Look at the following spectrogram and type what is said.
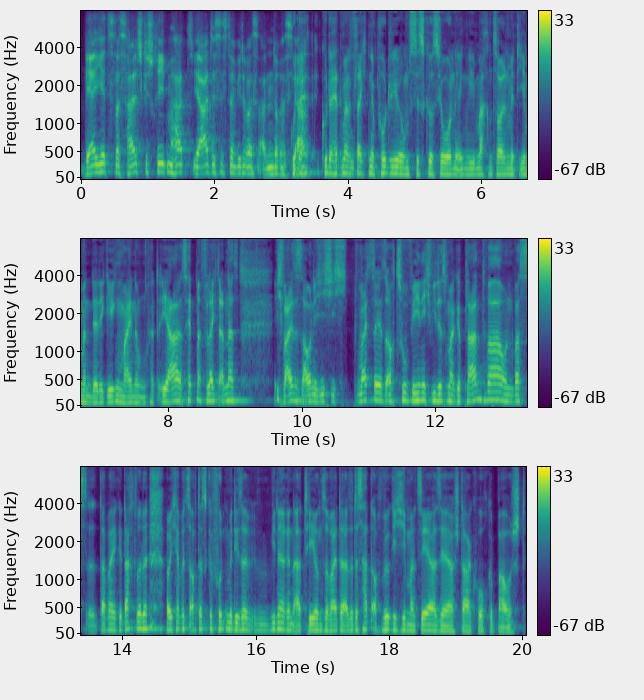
wer jetzt was falsch geschrieben hat, ja, das ist dann wieder was anderes. Gut, ja. da, gut, da hätte man vielleicht eine Podiumsdiskussion irgendwie machen sollen mit jemandem, der die Gegenmeinung hat. Ja, das hätte man vielleicht anders. Ich weiß es auch nicht. Ich, ich weiß da jetzt auch zu wenig, wie das mal geplant war und was dabei gedacht wurde. Aber ich habe jetzt auch das gefunden mit dieser Wienerin AT und so weiter. Also das hat auch wirklich jemand sehr, sehr stark hochgebauscht.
